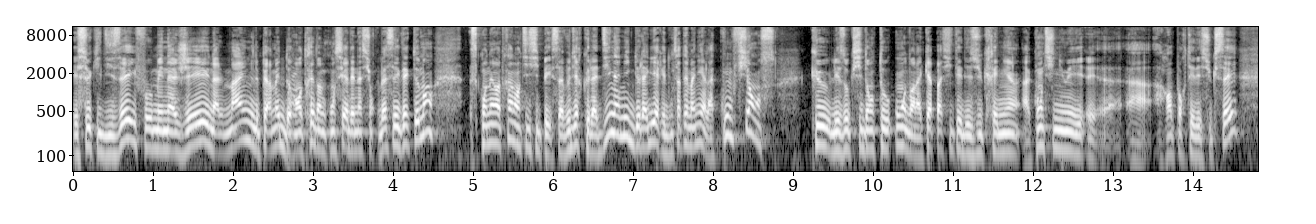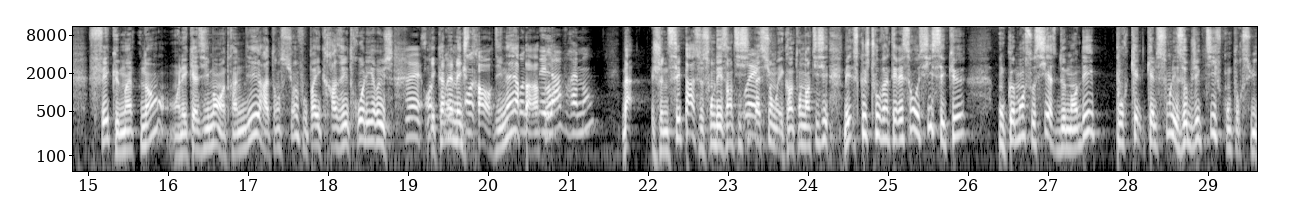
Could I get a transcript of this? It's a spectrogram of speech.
et ceux qui disaient il faut ménager une Allemagne, lui permettre de rentrer dans le Concert des Nations. Ben, c'est exactement ce qu'on est en train d'anticiper. Ça veut dire que la dynamique de la guerre et d'une certaine manière la confiance que les Occidentaux ont dans la capacité des Ukrainiens à continuer euh, à, remporter des succès, fait que maintenant, on est quasiment en train de dire attention, il ne faut pas écraser trop les Russes. ce qui est quand même extraordinaire par rapport. On est là vraiment? Je ne sais pas, ce sont des anticipations. Et quand on anticipe. Mais ce que je trouve intéressant aussi, c'est que on commence aussi à se demander pour quels sont les objectifs qu'on poursuit.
